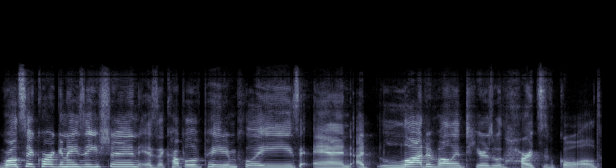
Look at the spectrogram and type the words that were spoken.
World Sikh Organization is a couple of paid employees and a lot of volunteers with hearts of gold.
